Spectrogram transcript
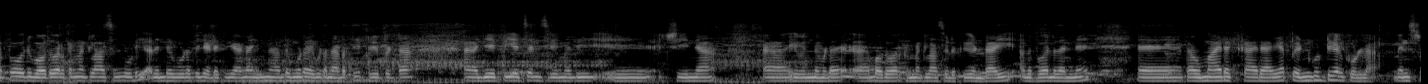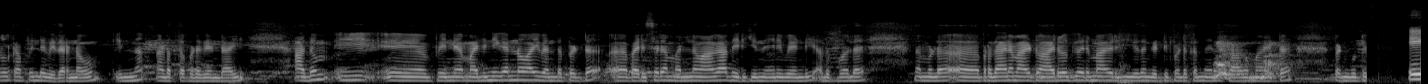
അപ്പോൾ ഒരു ബോധവൽക്കരണ ക്ലാസ്സും കൂടി അതിന്റെ കൂട്ടത്തിൽ എടുക്കുകയാണ്. ഇന്ന് അതും കൂടെ ഇവിടെ നടത്തി. പ്രിയപ്പെട്ട J P H N Shrimati Sheena നമ്മുടെ ബോധവൽക്കരണ ക്ലാസ് എടുക്കുകയുണ്ടായി. അതുപോലെ തന്നെ കൗമാരക്കാരായ പെൺകുട്ടികൾക്കുള്ള മെൻസ്ട്രൽ കപ്പിന്റെ വിതരണവും ഇന്ന് നടത്തപ്പെടുകയുണ്ടായി. അതും ഈ പിന്നെ മലിനീകരണവുമായി ബന്ധപ്പെട്ട് പരിസരം മലിനമാകാതിരിക്കുന്നതിന് വേണ്ടി അതുപോലെ നമ്മൾ പ്രധാനമായിട്ടും ആരോഗ്യപരമായ ഒരു ജീവിതം കെട്ടിപ്പടുക്കുന്നതിന്റെ ഭാഗമായിട്ട് പെൺകുട്ടി A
